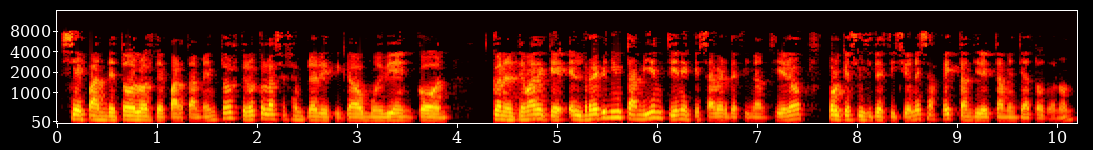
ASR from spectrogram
sepan de todos los departamentos? Creo que lo has ejemplarificado muy bien con, con el tema de que el revenue también tiene que saber de financiero porque sus decisiones afectan directamente a todo, ¿no?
